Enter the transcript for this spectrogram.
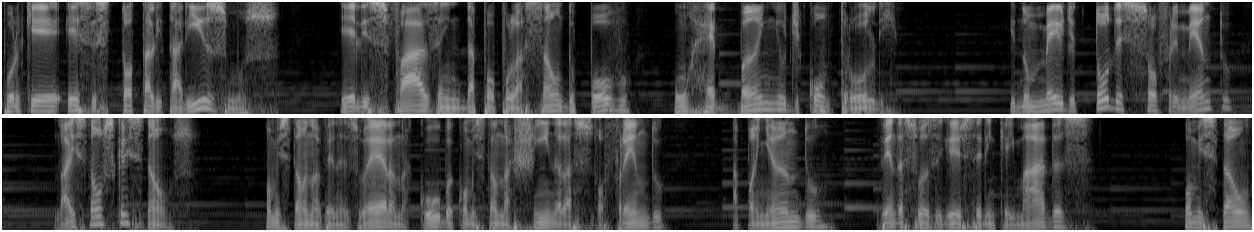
porque esses totalitarismos eles fazem da população, do povo, um rebanho de controle. E no meio de todo esse sofrimento, lá estão os cristãos, como estão na Venezuela, na Cuba, como estão na China, lá sofrendo, apanhando, vendo as suas igrejas serem queimadas, como estão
